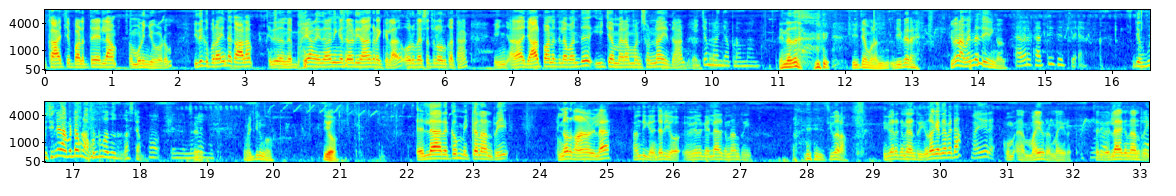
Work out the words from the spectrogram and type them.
காய்ச்சி பழுத்து எல்லாம் முடிஞ்சு போடும். இதுக்கு பிறகு இந்த காலம் இது அந்த பிரியாணி இதெல்லாம் நீங்கள் தேடி நான் கிடைக்கல. ஒரு வருஷத்தில் ஒரு தான் இங் அதாவது யாழ்ப்பாணத்தில் வந்து ஈச்ச மரம்னு சொன்னால் இதுதான் ஈச்சம்பழம் சாப்பிடாம என்னது? ஈச்சம்பழம். இவர இவர் அவன் என்ன செய்வீங்க? அவரை கத்தி திட்டுறேன் சின்ன அப்பட்டா கொண்டு போகிறது கஷ்டம். வச்சிருங்க. ஐயோ. எல்லாருக்கும் மிக்க நன்றி. இன்னொரு காணொலியில் சந்திக்கிறேன். சரியோ. இவங்களுக்கு எல்லாருக்கும் நன்றி. சிவராம் இவருக்கு நன்றி. உனக்கு என்ன பேட்டா? மயூரன். மயூரன் மயூரன். சரி எல்லாருக்கும் நன்றி.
